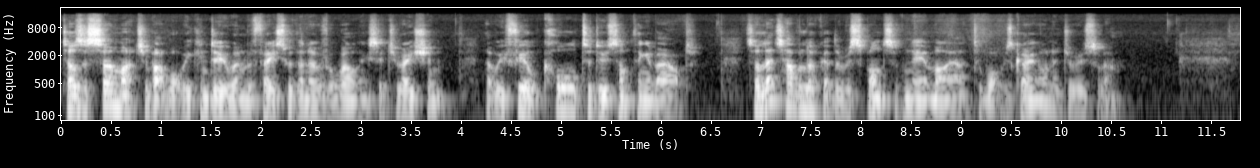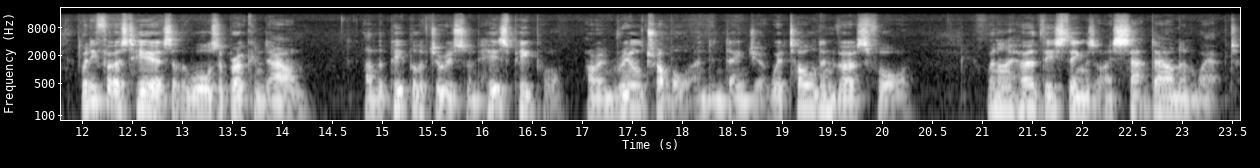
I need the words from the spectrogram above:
tells us so much about what we can do when we're faced with an overwhelming situation that we feel called to do something about. So let's have a look at the response of Nehemiah to what was going on in Jerusalem. When he first hears that the walls are broken down and the people of Jerusalem, his people, are in real trouble and in danger, we're told in verse 4 When I heard these things, I sat down and wept.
